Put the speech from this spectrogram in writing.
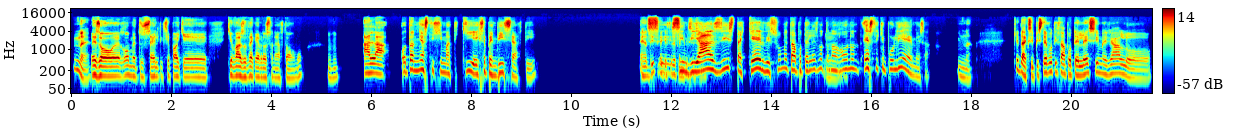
Ναι. Παίζω εγώ με τους Celtics και πάω και, και βάζω 10 ευρώ στον εαυτό μου. Μμμ. Αλλά όταν μια στοιχηματική έχεις επενδύσει σε αυτή, Ε, αντίστοιχα και αυτή δεν επενδύσεις, ε. συνδυάζεις τα κέρδη σου με τα αποτελέσματα των Μμ. αγώνων, έστω και πολύ έμεσα. Ναι. Και εντάξει, πιστεύω ότι θα αποτελέσει μεγάλο...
